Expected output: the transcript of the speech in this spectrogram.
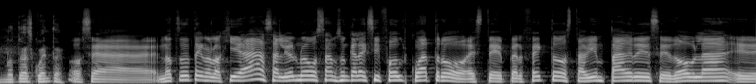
no te das cuenta. O sea, notas de tecnología. Ah, salió el nuevo Samsung Galaxy Fold 4. Este, perfecto, está bien padre, se dobla. eh,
